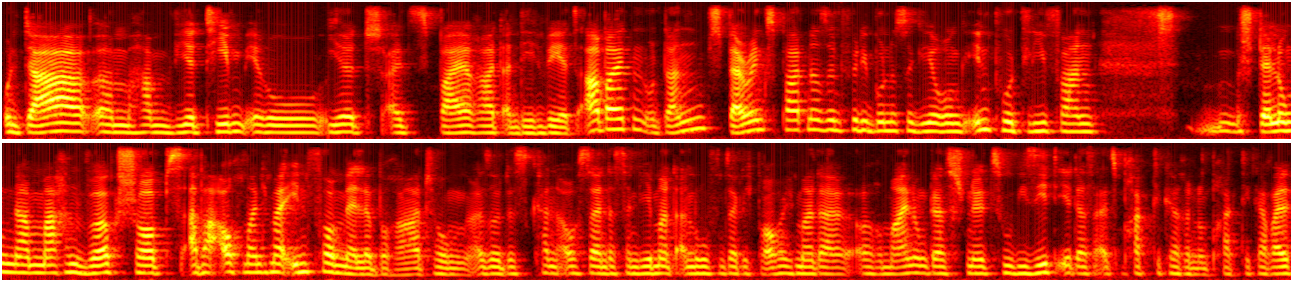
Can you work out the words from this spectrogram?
Und da ähm, haben wir Themen eruiert als Beirat, an denen wir jetzt arbeiten und dann Sparringspartner sind für die Bundesregierung, Input liefern, Stellungnahmen machen, Workshops, aber auch manchmal informelle Beratungen. Also das kann auch sein, dass dann jemand anruft und sagt, ich brauche euch mal da eure Meinung das schnell zu. Wie seht ihr das als Praktikerinnen und Praktiker? Weil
